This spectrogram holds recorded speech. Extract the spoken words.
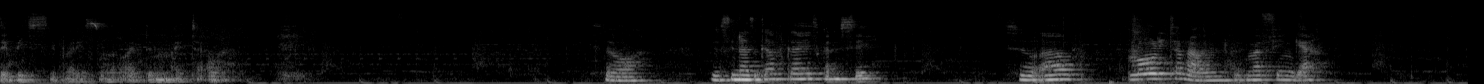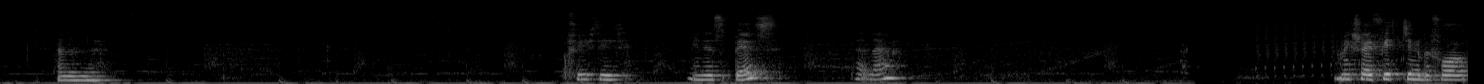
a bit slippery so I in my towel so you see as gap guys can you see? So I'll roll it around with my finger and 50 in the space like that. Make sure I fit in before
